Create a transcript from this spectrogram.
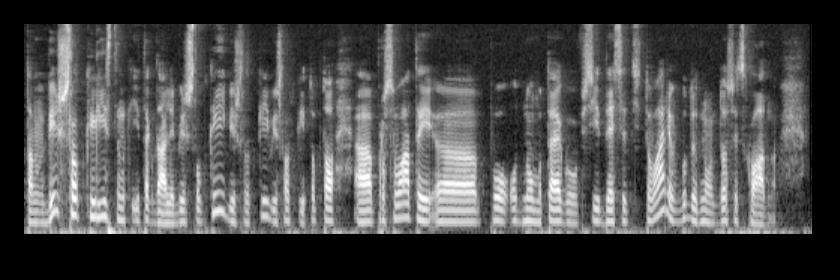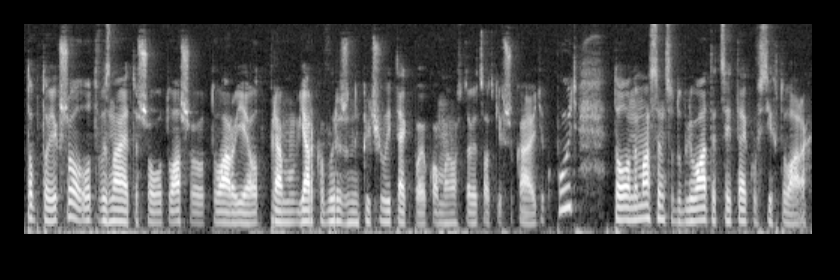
Там більш слабкий лістинг і так далі. Більш слабкий, більш слабкий, більш слабкий. Тобто просувати е, по одному тегу всі 10 товарів буде ну, досить складно. Тобто, якщо от ви знаєте, що от вашого товару є от прям ярко виражений ключовий тег, по якому його 100% шукають і купують, то нема сенсу дублювати цей тег у всіх товарах.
